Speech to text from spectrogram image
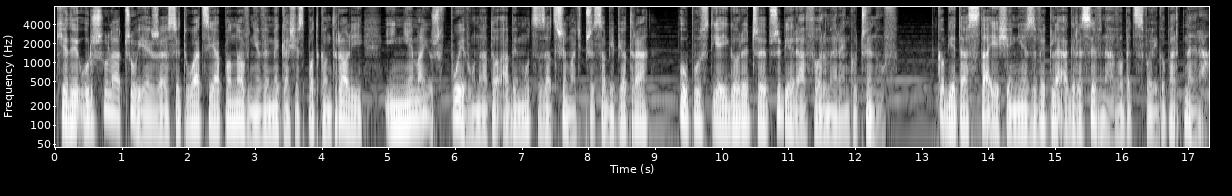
Kiedy Urszula czuje, że sytuacja ponownie wymyka się spod kontroli i nie ma już wpływu na to, aby móc zatrzymać przy sobie Piotra, upust jej goryczy przybiera formę rękoczynów. Kobieta staje się niezwykle agresywna wobec swojego partnera.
